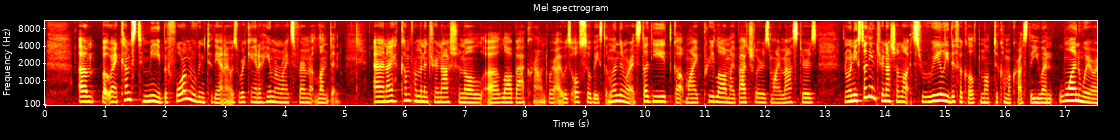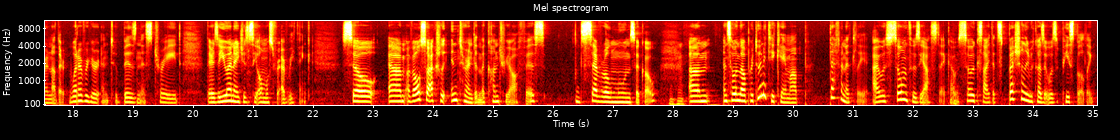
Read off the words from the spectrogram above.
Um, but when it comes to me, before moving to the UN, I was working at a human rights firm at London. And I come from an international uh, law background where I was also based in London, where I studied, got my pre law, my bachelor's, my master's. And when you study international law, it's really difficult not to come across the UN one way or another, whatever you're into business, trade. There's a UN agency almost for everything. So um, I've also actually interned in the country office several moons ago. Mm-hmm. Um, and so when the opportunity came up, definitely, I was so enthusiastic. I was so excited, especially because it was a peace building.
